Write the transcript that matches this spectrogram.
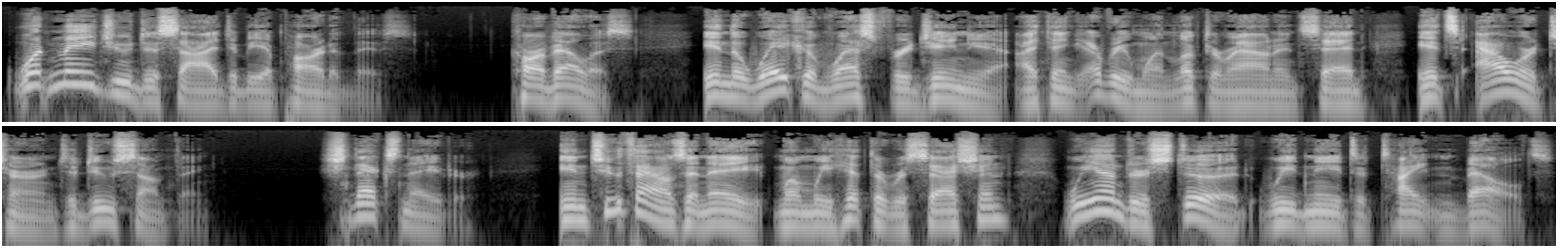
What made you decide to be a part of this? Karvelis. In the wake of West Virginia, I think everyone looked around and said, it's our turn to do something. Schnexnader. In 2008, when we hit the recession, we understood we'd need to tighten belts.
